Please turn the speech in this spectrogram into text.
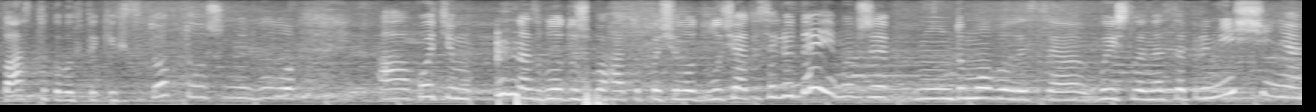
пластикових таких сіток, того що не було. А потім нас було дуже багато почало долучатися людей. і Ми вже домовилися, вийшли на це приміщення.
